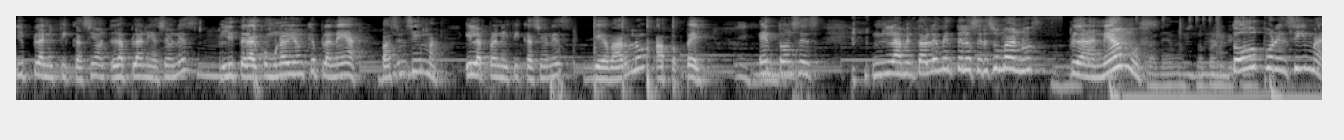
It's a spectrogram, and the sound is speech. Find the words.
y planificación. La planeación es Mm. literal como un avión que planea, vas encima. Y la planificación es llevarlo a papel. Entonces, lamentablemente los seres humanos planeamos todo por encima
